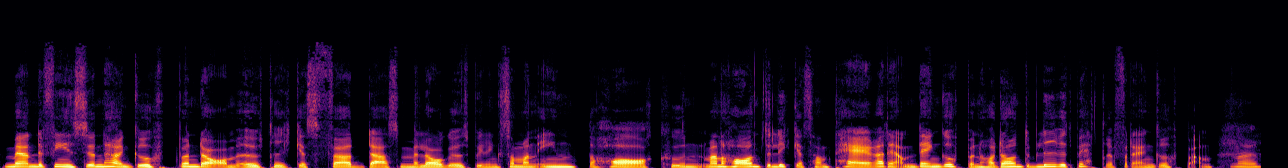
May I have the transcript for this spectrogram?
Men det finns ju den här gruppen då med utrikesfödda med låg utbildning som man inte har kun, man har inte lyckats hantera den. Den gruppen har, det har inte blivit bättre för den gruppen. Nej.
